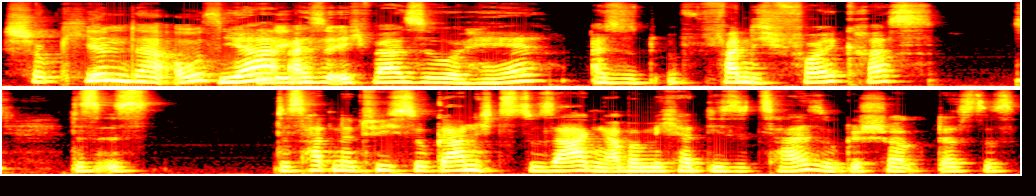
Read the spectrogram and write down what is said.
schockierender Ausblick. Ja, also ich war so, hä? Also fand ich voll krass. Das ist, das hat natürlich so gar nichts zu sagen, aber mich hat diese Zahl so geschockt, dass das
